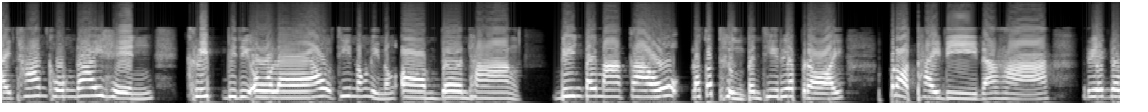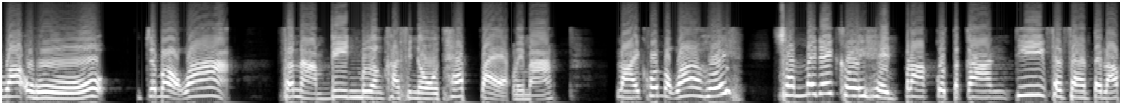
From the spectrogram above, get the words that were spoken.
าย ๆ ท่านคงได้เห็นคลิปวิดีโอแล้วที่น้องหลิงน้องออมเดินทาง บินไปมาเก๊าแล้วก็ถึงเป็นที่เรียบร้อย ปลอดภัยดีนะคะ เรียกได้ว่าโอ้โห จะบอกว่าสนามบินเมืองคาสิโนแทบแตกเลยมะ หลายคนบอกว่า เฮ้ย ฉันไม่ได้เคยเห็นปรากฏการณ์ที่แฟน ๆ ไปรับ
